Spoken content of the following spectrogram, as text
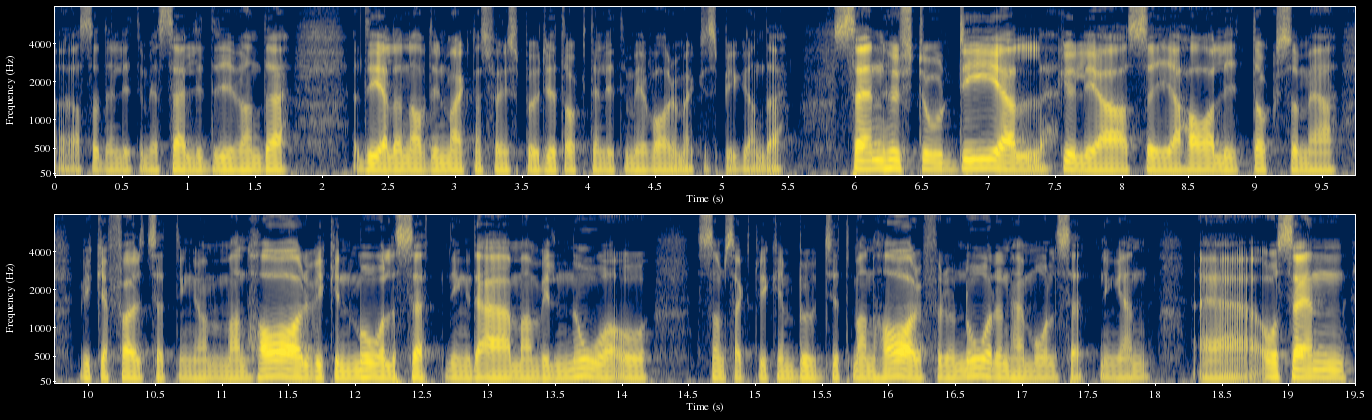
eh, alltså den lite mer säljdrivande delen av din marknadsföringsbudget och den lite mer varumärkesbyggande. Sen hur stor del skulle jag säga har lite också med vilka förutsättningar man har, vilken målsättning det är man vill nå och som sagt vilken budget man har för att nå den här målsättningen. Och sen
